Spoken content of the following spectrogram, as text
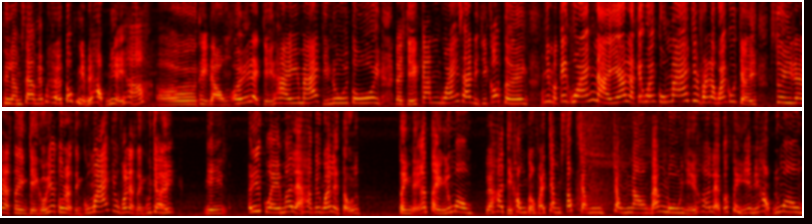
thì làm sao mà em có thể tốt nghiệp để học như vậy hả? Ừ thì đồng ý là chị thay má chị nuôi tôi Là chị canh quán sao thì chị có tiền. Nhưng mà cái quán này á là cái quán của má chứ không phải là quán của chị. Suy ra là tiền chị gửi cho tôi là tiền của má chứ không phải là tiền của chị. Vậy ý của em á là ha cái quán này tự tiền đẻ tiền đúng không? Là ha chị không cần phải chăm sóc trong trong non bán buôn gì hết là có tiền em đi học đúng không?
